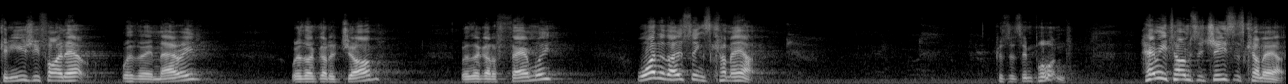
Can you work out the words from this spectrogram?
Can you usually find out whether they're married, whether they've got a job, whether they've got a family? Why do those things come out? Because it's important. How many times did Jesus come out?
